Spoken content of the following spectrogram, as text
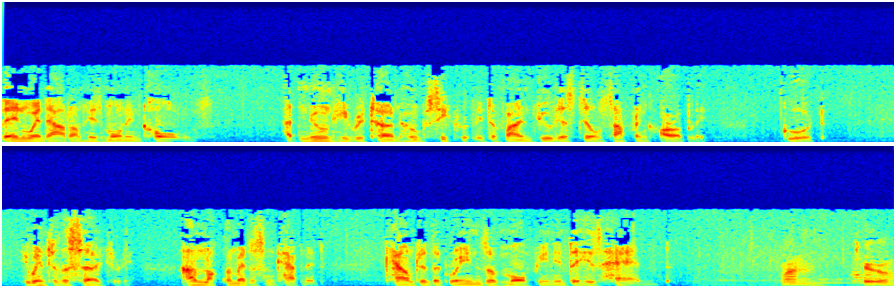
then went out on his morning calls. At noon, he returned home secretly to find Julia still suffering horribly. Good. He went to the surgery, unlocked the medicine cabinet, counted the grains of morphine into his hand. One, two,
